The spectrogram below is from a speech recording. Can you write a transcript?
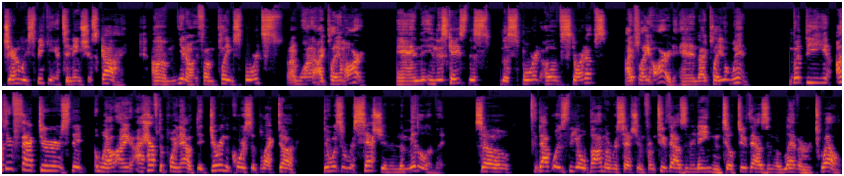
generally speaking a tenacious guy. Um, you know, if I'm playing sports, I want I play them hard. And in this case, this the sport of startups, I play hard and I play to win. But the other factors that, well, I, I have to point out that during the course of Black Duck, there was a recession in the middle of it. So that was the Obama recession from 2008 until 2011 or 12.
